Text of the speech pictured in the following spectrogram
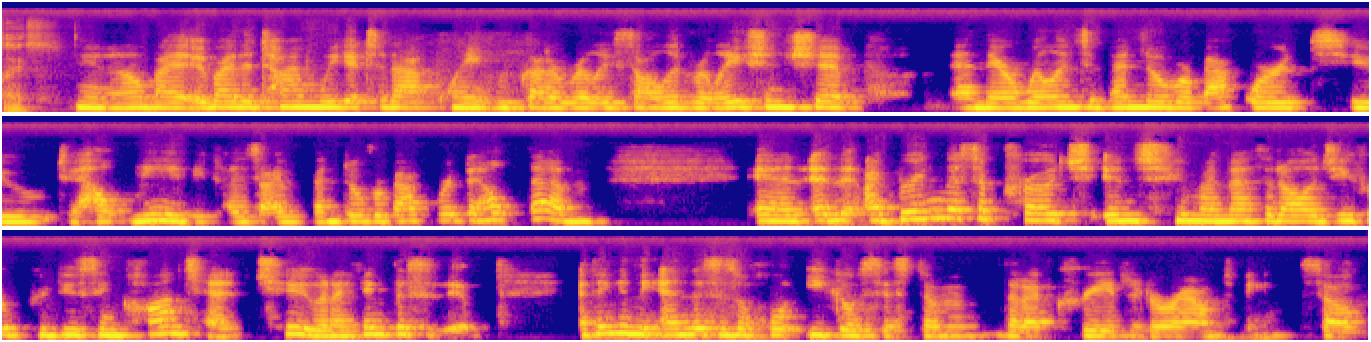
Nice. You know, by by the time we get to that point, we've got a really solid relationship and they're willing to bend over backward to to help me because I've bent over backward to help them. And and I bring this approach into my methodology for producing content too. And I think this I think in the end this is a whole ecosystem that I've created around me. So,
